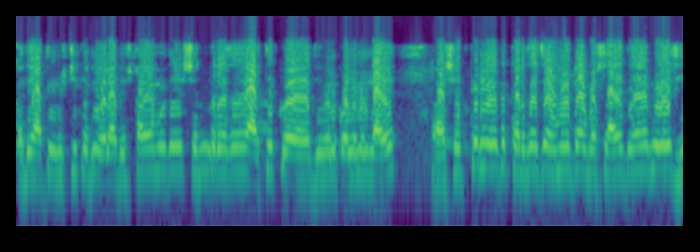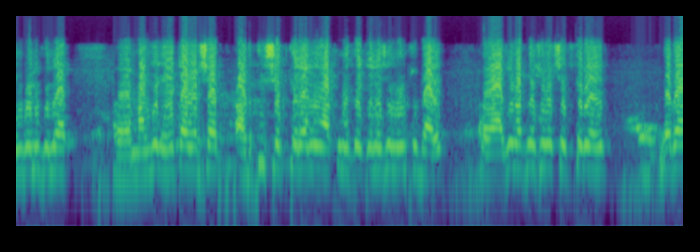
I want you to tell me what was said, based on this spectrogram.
कधी अतिवृष्टी कधी ओला दुष्काळामध्ये शेतकऱ्याचं आर्थिक जीवन कोलमडलं आहे शेतकरी आहे कर्जाच्या उमरट्यावर बसला आहे त्यामुळेच हिंगोली जिल्ह्यात मागील एका वर्षात अडतीस शेतकऱ्यांनी आत्महत्या केल्याची नोंद सुद्धा आहेत अजून आपल्यासोबत शेतकरी आहेत. दादा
